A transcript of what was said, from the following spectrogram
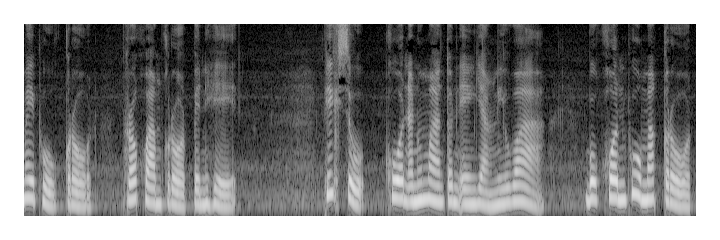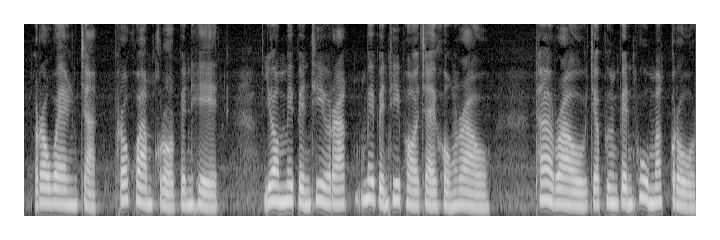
ไม่ผูกโกรธ เพราะความโกรธเป็นเหตุ ภิกษุควรอนุมานตนเองอย่างนี้ว่า บุคคลผู้มักโกรธ ระแวงจัด เพราะความโกรธเป็นเหตุ ย่อมไม่เป็นที่รักไม่เป็นที่พอใจของเรา ถ้าเราจะพึงเป็นผู้มักโกรธ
